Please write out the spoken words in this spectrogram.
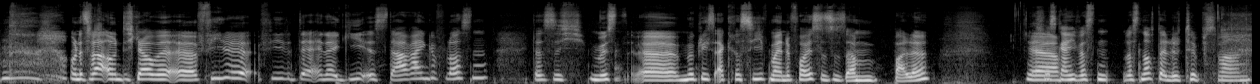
und es war, und ich glaube, äh, viel, viel der Energie ist da reingeflossen, dass ich müsst, äh, möglichst aggressiv meine Fäuste zusammenballe. Ich weiß gar nicht, was, was noch deine Tipps waren.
